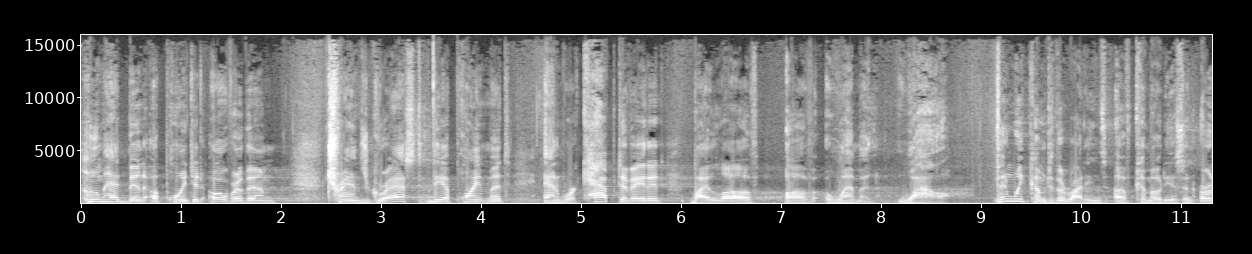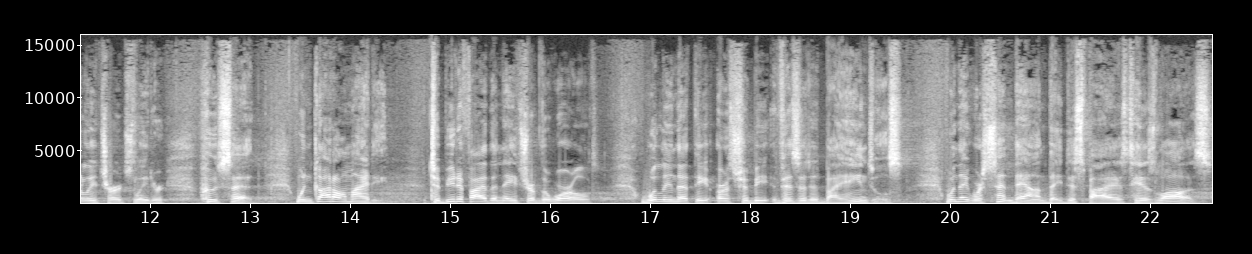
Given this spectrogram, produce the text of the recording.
whom had been appointed over them, transgressed the appointment and were captivated by love of women. Wow. Then we come to the writings of Commodius, an early church leader, who said, When God Almighty, to beautify the nature of the world, willing that the earth should be visited by angels, when they were sent down, they despised his laws.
